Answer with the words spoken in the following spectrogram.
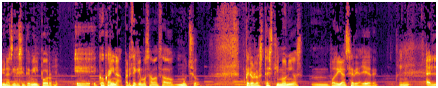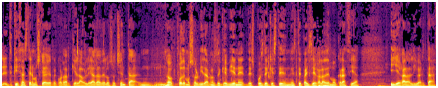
y unas 17.000 por eh, cocaína. Parece que hemos avanzado mucho, pero los testimonios mm, podrían ser de ayer, ¿eh? Mm, el- quizás tenemos que recordar que la oleada de los 80 mm, no podemos olvidarnos de que viene después de que este, en este país llega la democracia y llega la libertad.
